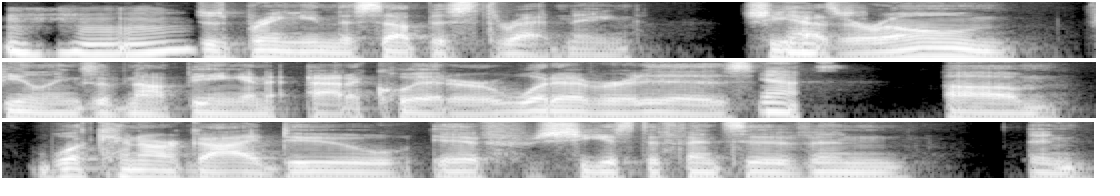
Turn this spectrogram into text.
mm-hmm. just bringing this up is threatening. She yep. has her own feelings of not being inadequate or whatever it is. Yes. Um, what can our guy do if she gets defensive and and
